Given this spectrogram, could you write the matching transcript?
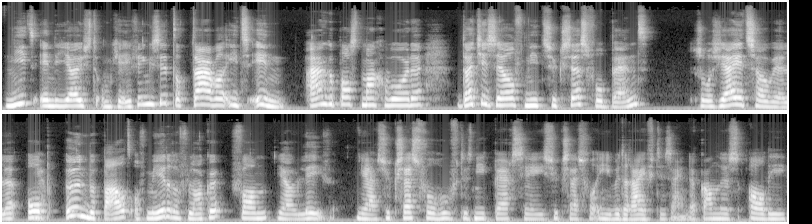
niet in de juiste omgeving zit, dat daar wel iets in aangepast mag worden, dat je zelf niet succesvol bent, zoals jij het zou willen, op een bepaald of meerdere vlakken van jouw leven. Ja, succesvol hoeft dus niet per se succesvol in je bedrijf te zijn. Dat kan dus al die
